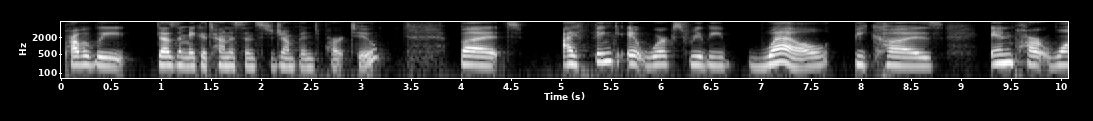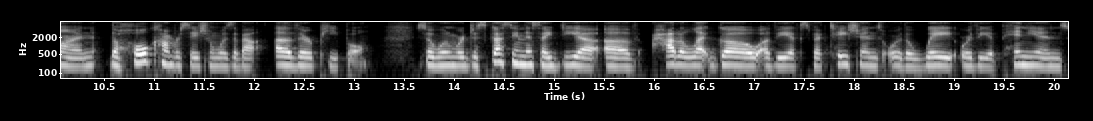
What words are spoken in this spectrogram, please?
probably doesn't make a ton of sense to jump into part two. But I think it works really well because in part one, the whole conversation was about other people. So, when we're discussing this idea of how to let go of the expectations or the weight or the opinions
